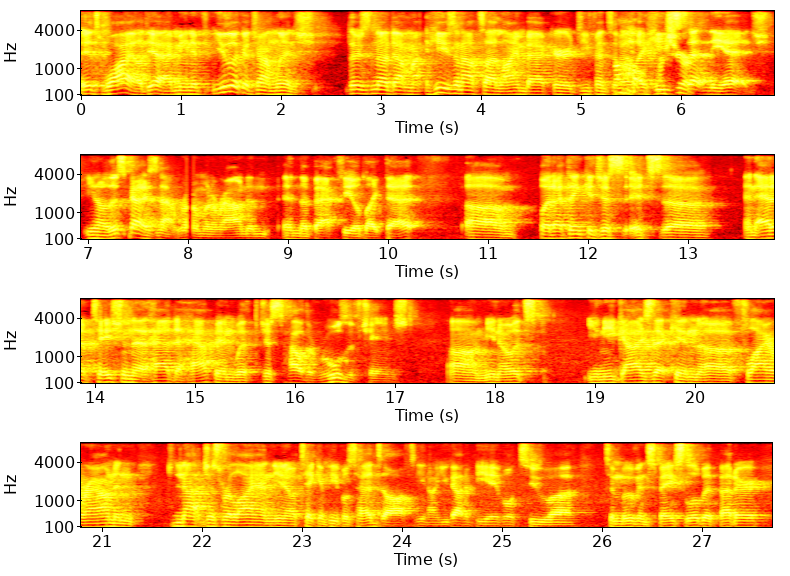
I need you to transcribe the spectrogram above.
It's wild. Yeah. I mean, if you look at John Lynch, there's no doubt he's an outside linebacker, defensive. Oh, like he's sure. setting the edge. You know, this guy's not roaming around in, in the backfield like that. Um, but I think it just it's uh, an adaptation that had to happen with just how the rules have changed. Um, you know, it's you need guys that can uh, fly around and not just rely on you know taking people's heads off. You know, you got to be able to uh, to move in space a little bit better.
